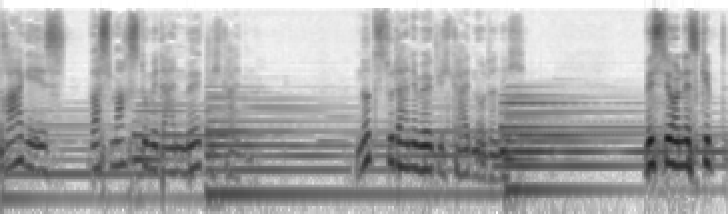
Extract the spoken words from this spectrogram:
Frage ist, was machst du mit deinen Möglichkeiten? Nutzt du deine Möglichkeiten oder nicht? Wisst ihr, und es gibt,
